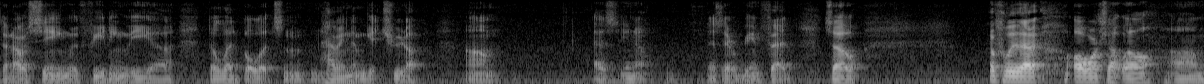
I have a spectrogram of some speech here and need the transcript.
that I was seeing with feeding the uh, the lead bullets and having them get chewed up, um, as you know, as they were being fed. So hopefully that all works out well. Um,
